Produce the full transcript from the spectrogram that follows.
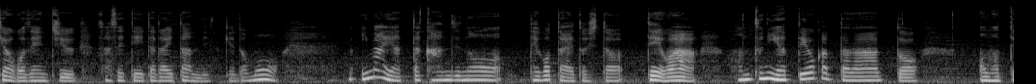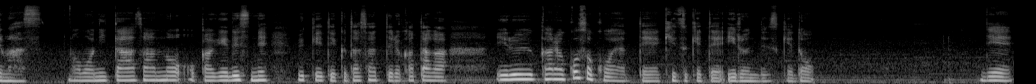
今日午前中させていただいたんですけども今やった感じの手応えとしては本当にやってよかったなと思ってます。モニターさんのおかげですね。受けてくださってる方がいるからこそこうやって気づけているんですけど。で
